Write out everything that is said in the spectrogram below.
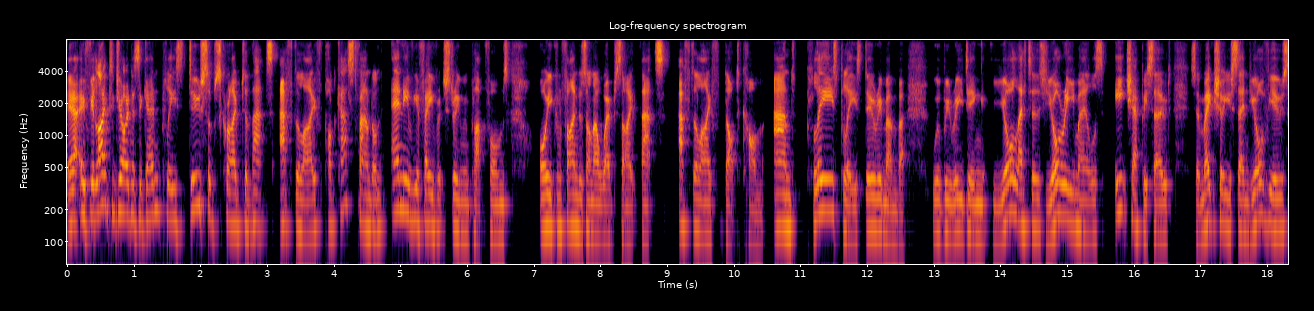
Uh, if you'd like to join us again, please do subscribe to That's Afterlife podcast, found on any of your favorite streaming platforms, or you can find us on our website. That's afterlife.com. And please, please do remember, we'll be reading your letters, your emails each episode. So make sure you send your views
